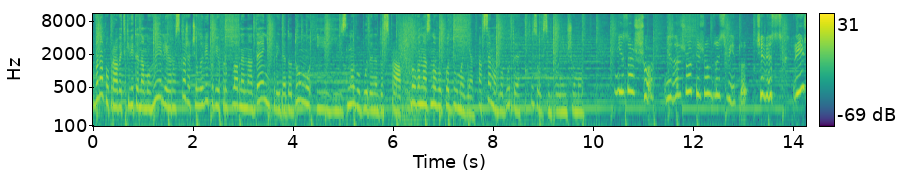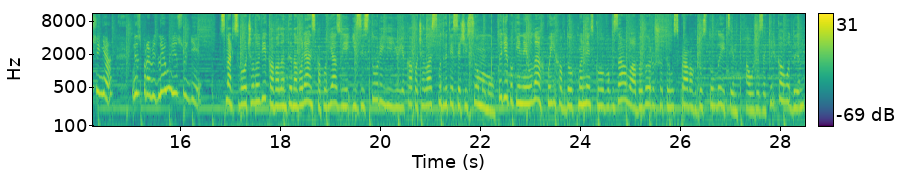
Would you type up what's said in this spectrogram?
Вона поправить квіти на могилі, розкаже чоловікові про плани на день, прийде додому, і їй знову буде не до справ, бо вона знову подумає, а все могло бути зовсім по-іншому. Ні за що, ні за що пішов до світу через рішення несправедливої судді. Смерть свого чоловіка Валентина Волянська пов'язує із історією, яка почалась у 2007-му. Тоді покійний Олег поїхав до Хмельницького вокзалу, аби вирушити у справах до столиці. А уже за кілька годин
